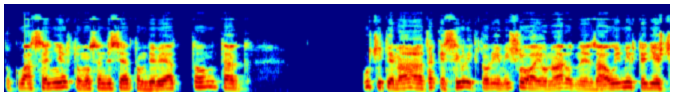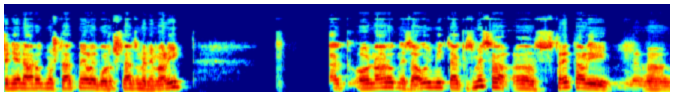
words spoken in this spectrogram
to kvásenie v tom 89. tak určite na, také sily, ktorým išlo aj o národné záujmy, vtedy ešte nie národno-štátne, lebo štát sme nemali, tak o národné záujmy, tak sme sa uh, stretali uh,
